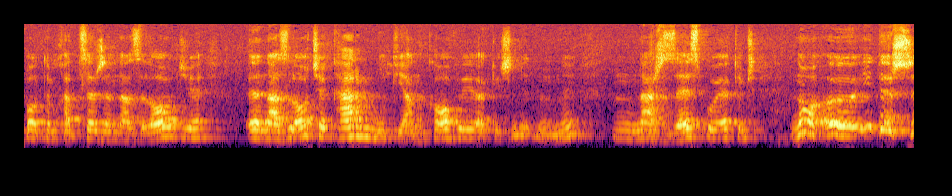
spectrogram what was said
potem Harcerze na zlocie, y, na zlocie, Karmnik Jankowy, jakiś nasz zespół jakimś. No i też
